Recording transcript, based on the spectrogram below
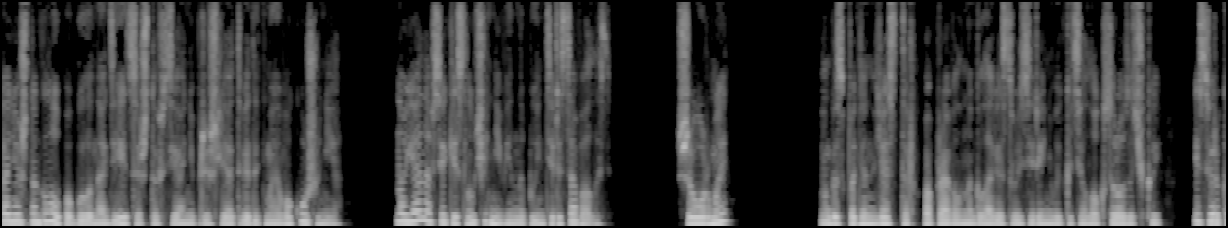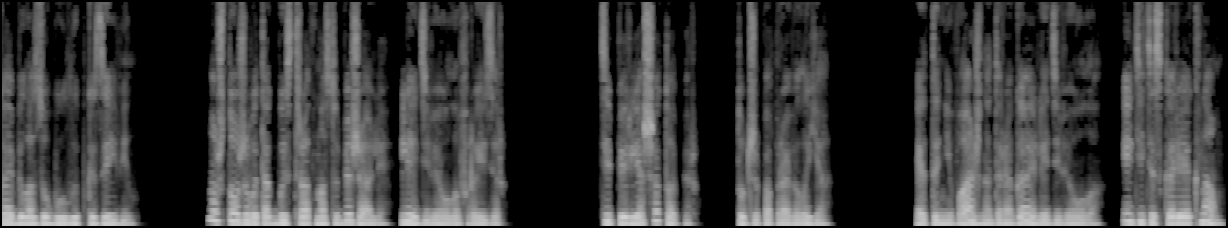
Конечно, глупо было надеяться, что все они пришли отведать моего кушанья, но я на всякий случай невинно поинтересовалась. «Шаурмы?» Господин Лестер поправил на голове свой сиреневый котелок с розочкой и, сверкая белозубой улыбкой, заявил. «Ну что же вы так быстро от нас убежали, леди Виола Фрейзер?» «Теперь я шатопер», — тут же поправила я. «Это не важно, дорогая леди Виола. Идите скорее к нам».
